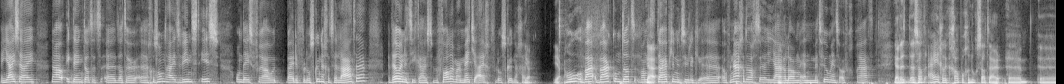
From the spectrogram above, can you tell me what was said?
En jij zei, nou, ik denk dat, het, uh, dat er gezondheidswinst is om deze vrouwen bij de verloskundige te laten, wel in het ziekenhuis te bevallen, maar met je eigen verloskundige. Ja. Ja. Hoe, waar, waar komt dat? Want daar heb je natuurlijk uh, over nagedacht uh, jarenlang en met veel mensen over gepraat. Ja, daar, daar zat eigenlijk grappig genoeg zat daar, uh,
